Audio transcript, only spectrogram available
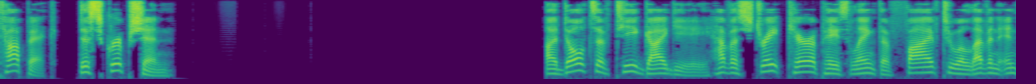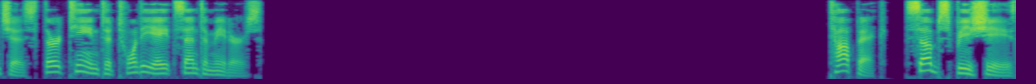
Topic. Description Adults of T. gaigeae have a straight carapace length of 5 to 11 inches 13 to 28 centimeters. Topic: Subspecies.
